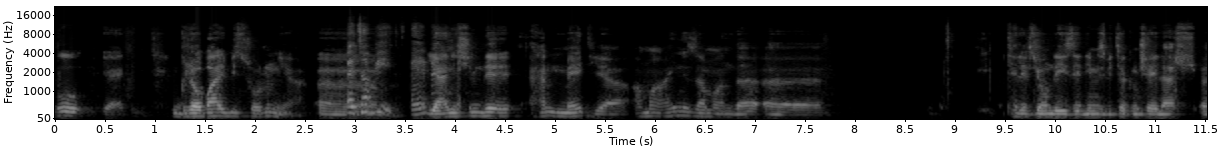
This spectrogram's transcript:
bu yani global bir sorun ya. Ee, E tabii elbette. Yani şimdi hem medya ama aynı zamanda e, televizyonda izlediğimiz bir takım şeyler e,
